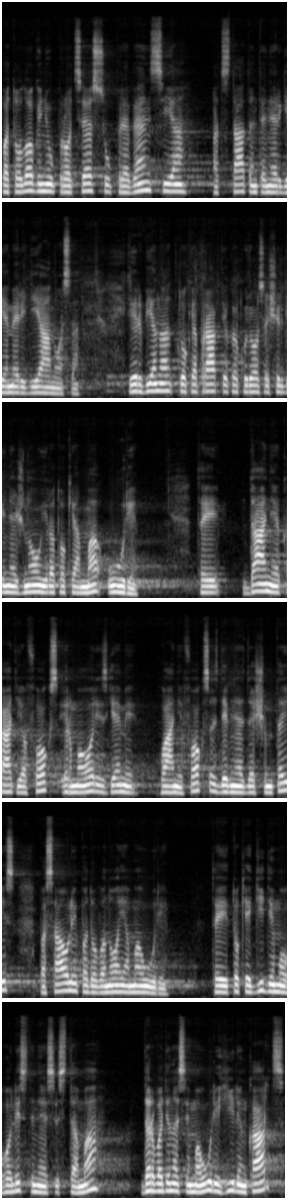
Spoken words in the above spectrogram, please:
patologinių procesų prevencija atstatant energiją meridianuose. Ir viena tokia praktika, kurios aš irgi nežinau, yra tokia maūri. Tai Danija Katija Fox ir Maoris Gemi Juani Foxas 90-ais pasauliui padovanoja maūri. Tai tokia gydimo holistinė sistema, dar vadinasi Maūri Healing Arts,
